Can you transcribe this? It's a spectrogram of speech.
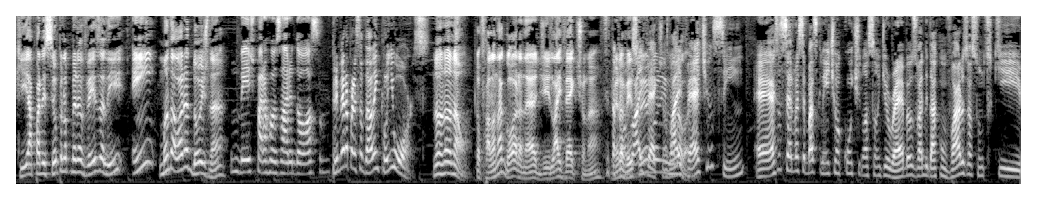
que apareceu pela primeira vez ali em Mandalorian 2, né? Um beijo para Rosário Dawson. Primeira aparição dela em Clone Wars. Não, não, não. Tô falando agora, né? De live action, né? Você tá falando live foi action. em Live Mandalorian. Sim. É, essa série vai ser basicamente uma continuação de Rebels, vai lidar com vários assuntos que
